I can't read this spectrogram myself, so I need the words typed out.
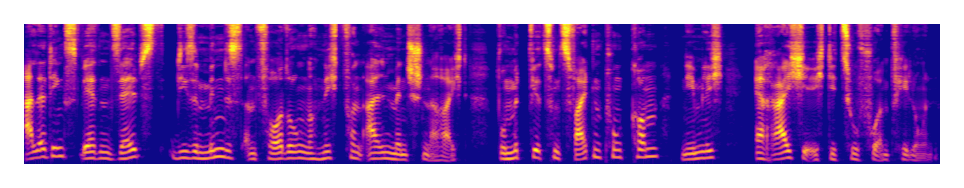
Allerdings werden selbst diese Mindestanforderungen noch nicht von allen Menschen erreicht, womit wir zum zweiten Punkt kommen, nämlich erreiche ich die Zufuhrempfehlungen.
